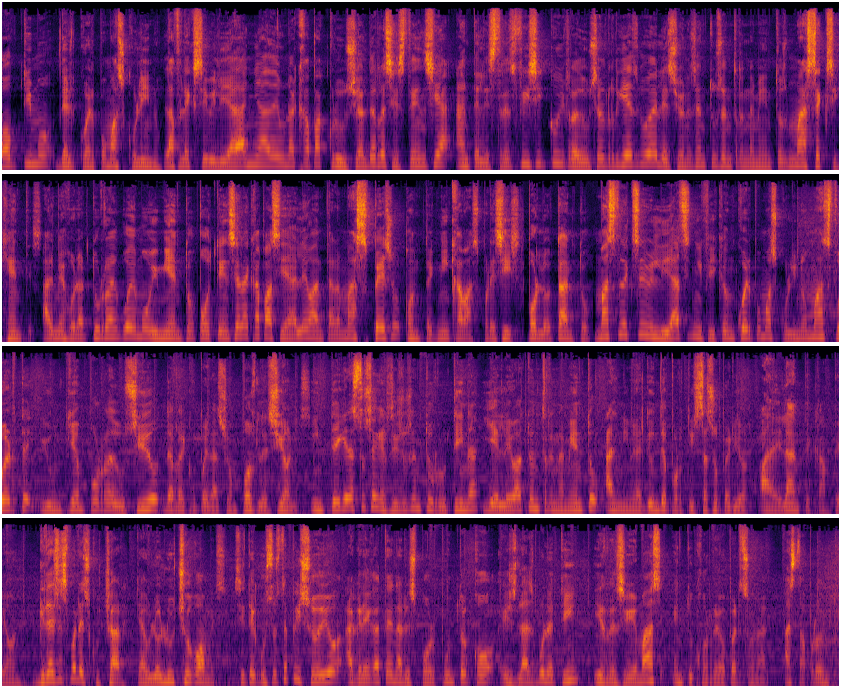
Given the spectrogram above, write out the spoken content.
del cuerpo masculino. La flexibilidad añade una capa crucial de resistencia ante el estrés físico y reduce el riesgo de lesiones en tus entrenamientos más exigentes. Al mejorar tu rango de movimiento, potencia la capacidad de levantar más peso con técnica más precisa. Por lo tanto, más flexibilidad significa un cuerpo masculino más fuerte y un tiempo reducido de recuperación post lesiones. Integra estos ejercicios en tu rutina y eleva tu entrenamiento al nivel de un deportista superior. Adelante, campeón. Gracias por escuchar. Te habló Lucho Gómez. Si te gustó este episodio, agrégate en aerosport.co slash boletín y recibe más en tu correo personal. Hasta pronto.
